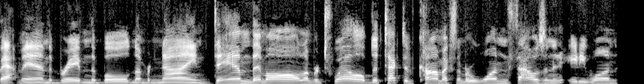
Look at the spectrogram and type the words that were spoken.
Batman, The Brave and the Bold, number nine, Damn Them All, number 12, Detective Comics, number 1081,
